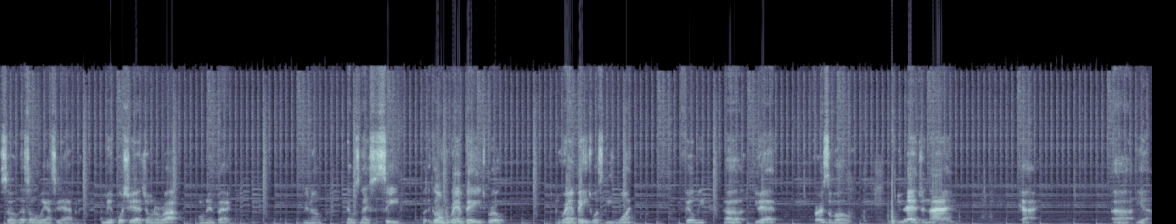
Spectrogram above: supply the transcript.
so that's the only way I see it happening. I mean, of course, you had Jonah Rock on Impact. You know, that was nice to see. But to go on the Rampage, bro. Rampage was the one. You feel me? Uh, you had, first of all, you had Janai Kai. Uh, yeah.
